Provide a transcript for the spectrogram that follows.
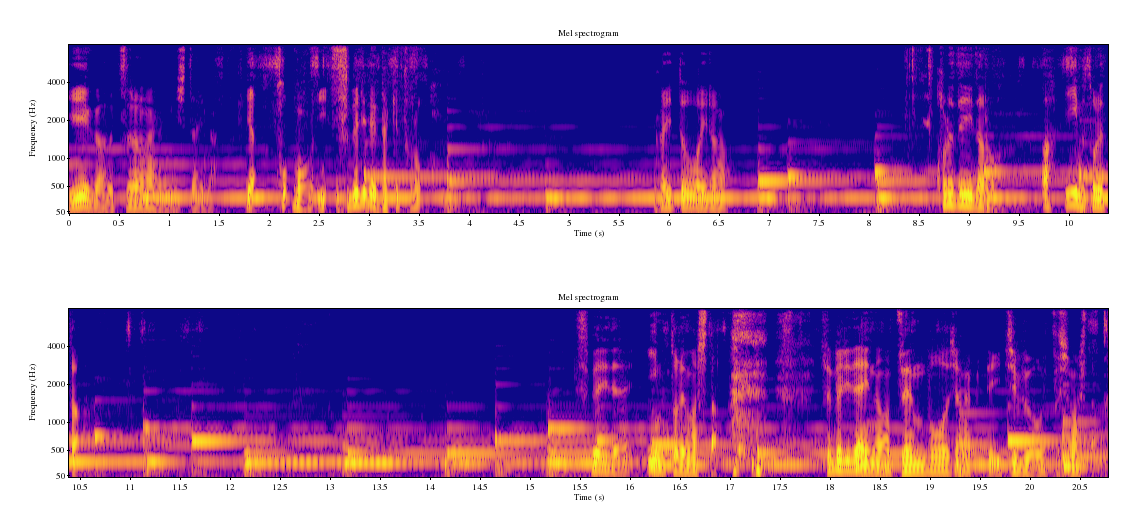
家が映らないようにしたいな。いや、もう滑り台だけ撮ろう。街灯はいらん。これでいいだろう。あ、いいの撮れた。滑り台、いいの撮れました。滑り台の全貌じゃなくて一部を映しました。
